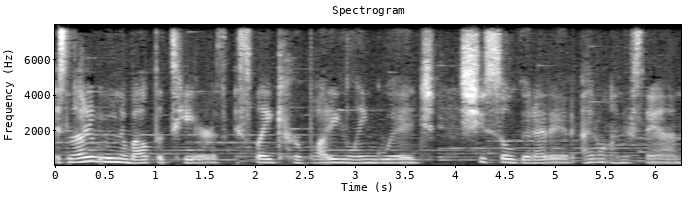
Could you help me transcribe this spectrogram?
it's not even about the tears, it's like her body language. She's so good at it. I don't understand.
